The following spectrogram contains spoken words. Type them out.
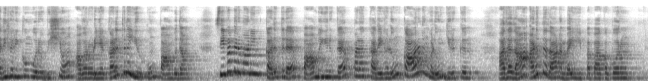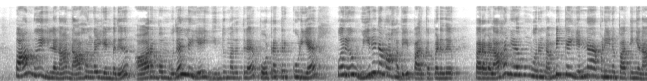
அதிகரிக்கும் ஒரு விஷயம் அவருடைய கழுத்தில் இருக்கும் பாம்பு தான் சிவபெருமானின் கழுத்தில் பாம்பு இருக்க பல கதைகளும் காரணங்களும் இருக்கு. அதை தான் அடுத்ததாக நம்ம இப்போ பார்க்க போகிறோம் பாம்பு இல்லைனா நாகங்கள் என்பது ஆரம்பம் முதல்லையே இந்து மதத்தில் போற்றத்திற்கூடிய ஒரு உயிரினமாகவே பார்க்கப்படுது. பரவலாக நிலவும் ஒரு நம்பிக்கை என்ன அப்படின்னு பார்த்தீங்கன்னா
